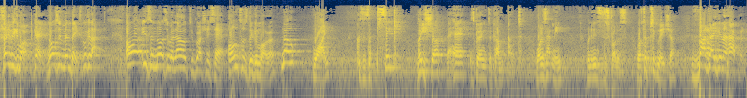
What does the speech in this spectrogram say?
Say the Gemara. Okay, Nazir Membeis. Look at that. Or is a Nazir allowed to brush his hair? Answers the Gemara. No. Why? Because it's a psik, Reisha, the hair is going to come out. What does that mean? Well, it means it's as follows. What's a psik Reisha? Vaday going to happen.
